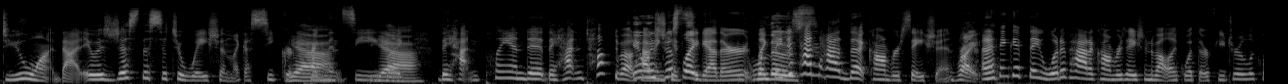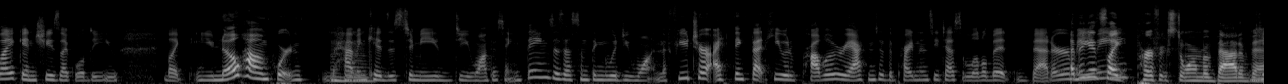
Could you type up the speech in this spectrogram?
do want that. It was just the situation, like a secret Yeah. pregnancy. Yeah. Like they hadn't planned it. They hadn't talked about It was just kids like together. Like of they just hadn't had that conversation. Right. And I think if they would have had a conversation about like what their future looked like, and she's like, well, do you like you know how important having Mm-hmm. kids is to me? Do you want the same things? Is that something would you want in the future? I think that he would probably react into the pregnancy test a little bit better. I think it's like perfect storm of bad events.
